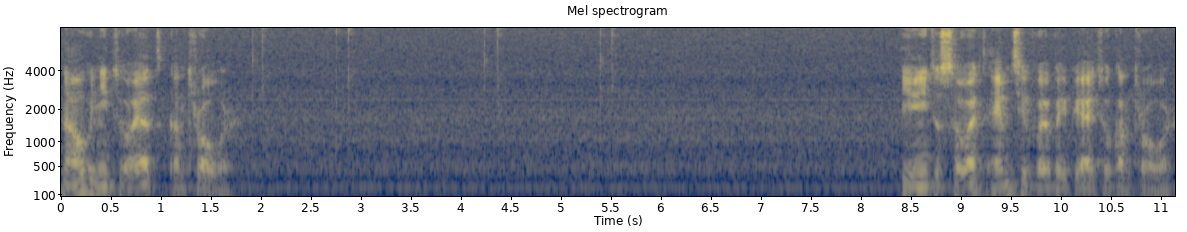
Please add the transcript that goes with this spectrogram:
Now we need to add controller. You need to select empty Web API 2 controller.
